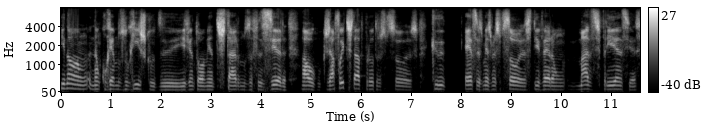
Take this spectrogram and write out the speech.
E não, não corremos o risco de eventualmente estarmos a fazer algo que já foi testado por outras pessoas, que essas mesmas pessoas tiveram más experiências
